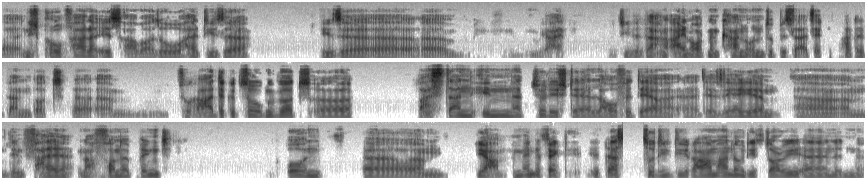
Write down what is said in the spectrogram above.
äh, nicht Profiler ist, aber so halt diese diese äh, ähm, ja, diese Sachen einordnen kann und so ein bisschen als Experte dann dort äh, zu Rate gezogen wird, äh, was dann in natürlich der Laufe der, äh, der Serie ähm, den Fall nach vorne bringt. Und ähm, ja, im Endeffekt ist das so die, die Rahmenhandlung, die Story, äh,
